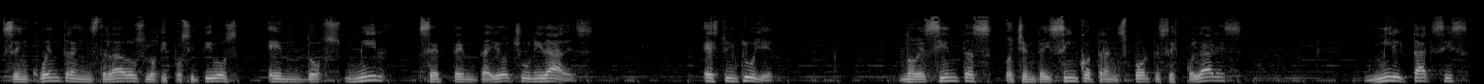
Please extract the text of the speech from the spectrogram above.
se encuentran instalados los dispositivos en 2.078 unidades. Esto incluye 985 transportes escolares, 1.000 taxis,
